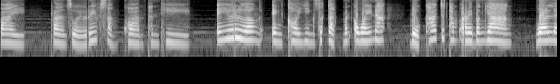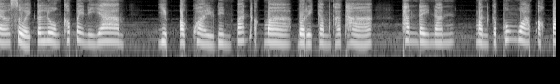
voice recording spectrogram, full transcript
ไป พรานสวยรีบสั่งความทันที ไอ้เรืองเอ็งคอยยิงสกัดมันเอาไว้นะ เดี๋ยวข้าจะทำอะไรบางอย่าง ว่าแล้วสวยก็ลวงเข้าไปในย่าม หยิบเอาควายดินปั้นออกมาบริกรรมคาถา ทันใดนั้นมันก็พุ่งวาบออกไป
